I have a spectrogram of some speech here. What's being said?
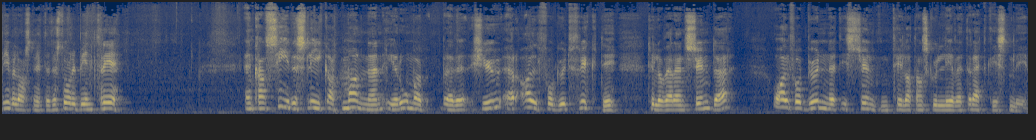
bibelavsnittet. Det står i bind 3. En kan si det slik at mannen i Romerbrevet 7 er altfor gudfryktig til å være en synder, og altfor bundet i synden til at han skulle leve et rett kristenliv.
